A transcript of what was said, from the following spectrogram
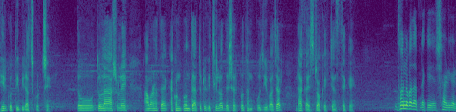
ধীরগতি বিরাজ করছে। তো দোলা আসলে আমার হাতে এখন পর্যন্ত এতটুকু ছিল, দেশের প্রধান পুঁজিবাজার ঢাকা স্টক এক্সচেঞ্জ থেকে। ধন্যবাদ আপনাকে শারিয়ার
